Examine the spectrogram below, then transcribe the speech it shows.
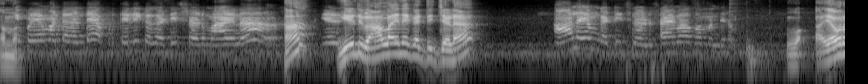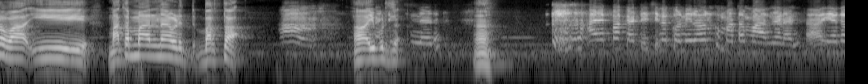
అమ్మ. ఇప్పుడు ఏమంటారంటే అప్పుడు తెలియక కట్టించినాడు మా ఆయన. ఆ? ఏంటి వాళ్ళ ఆయనే కట్టించాడా? ఆలయం కట్టించినాడు సాయిబాబా మందిరం. ఎవరు ఈ మతం మారిన ఆవిడ భర్త? ఇప్పుడు అయ్యప్ప కట్టించిన కొన్ని రోజులకు మతం మారినాడంట ఏదో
